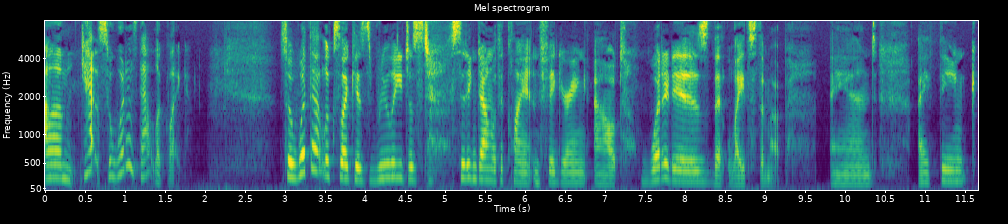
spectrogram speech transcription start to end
Um, yeah. So what does that look like? So, what that looks like is really just sitting down with a client and figuring out what it is that lights them up. And I think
